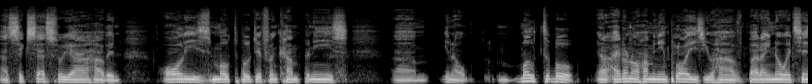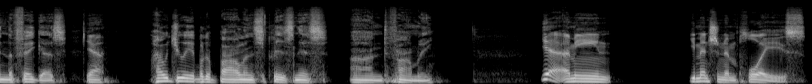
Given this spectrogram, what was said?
as successful you are, having all these multiple different companies, um, you know, multiple, I don't know how many employees you have, but I know it's in the figures. Yeah. How are you able to balance business and family? Yeah. I mean, you mentioned employees.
